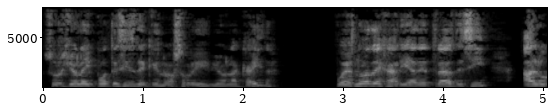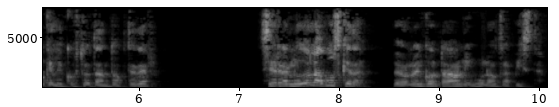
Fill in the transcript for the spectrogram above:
surgió la hipótesis de que no sobrevivió a la caída, pues no dejaría detrás de sí algo que le costó tanto obtener. Se reanudó la búsqueda, pero no encontraron ninguna otra pista.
